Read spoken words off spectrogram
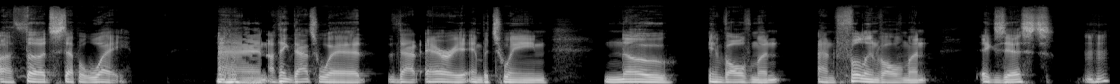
a third step away. And I think that's where that area in between no involvement and full involvement exists. Mhm.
